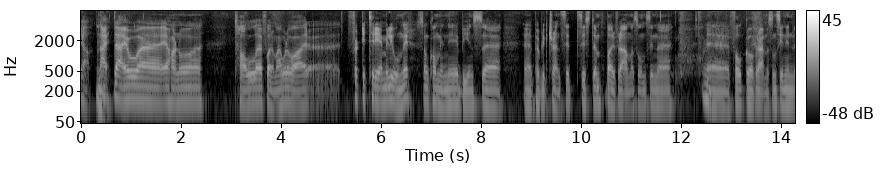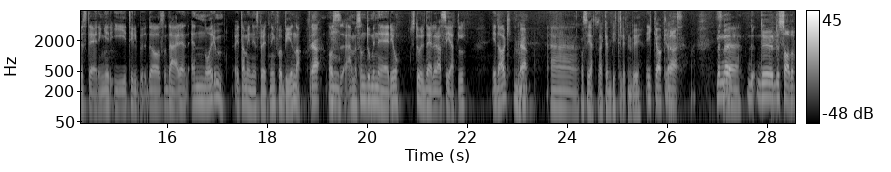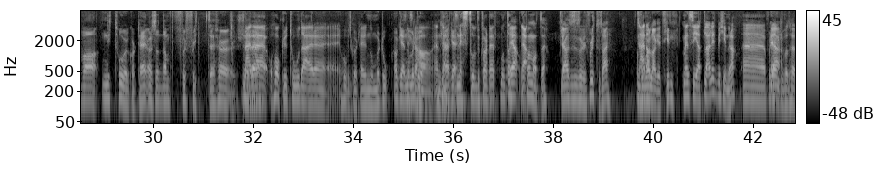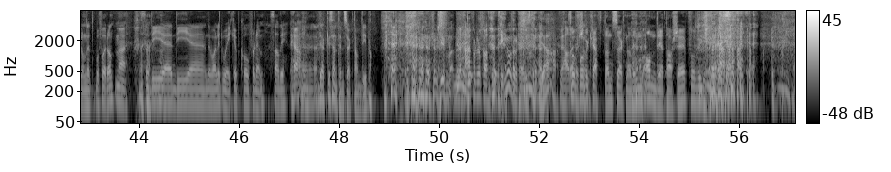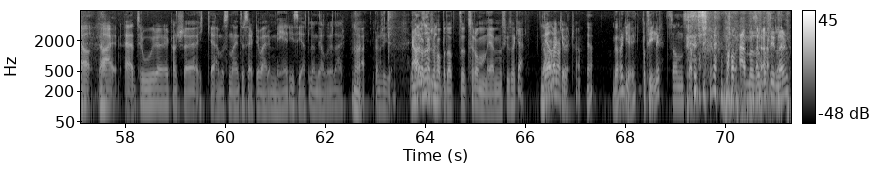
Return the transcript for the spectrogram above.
Ja. Nei, det er jo eh, Jeg har noe tall eh, foran meg hvor det var eh, 43 millioner som kom inn i byens eh, eh, public transit system bare fra Amazon sine eh, folk og fra Amazon sine investeringer i tilbudet. Og så det er en enorm vitamininnsprøytning for byen. da. Ja. Og Amazon dominerer jo store deler av Seattle i dag. Ja. Eh, Og Seattle er ikke en bitte liten by. ikke akkurat. Men eh, du, du, du sa det var nytt hovedkvarter, altså de forflytter Nei, det er HQ2 det er eh, hovedkvarter nummer to. Okay, nummer to. ha okay. Nest hovedkvarter, på en måte. Ja, på en måte. Ja, så de skal ikke flytte seg. Nei skal da. bare lage et til. Men Seattle er litt bekymra, eh, for de Ja. har ikke fått høre om dette på forhånd. Nei. Så de, eh, de, eh, det var litt wake-up call for dem, sa de. Ja. Eh, De har ikke sendt inn søknad, de, da. Her får dere plass til noe til hovedkvarter. Ja. Så får bekrefta en søknad om andre etasje på bygget. ja, nei, jeg tror kanskje ikke Amazon er interessert i å være mer i Seattle enn de allerede er. Nei, kanskje ikke. Jeg hadde kanskje sånn- håpet at Trondheim skulle søke. Det hadde vært kult. Ja. Det hadde vært gøy. På Tiller. Sånn skatt... Av Amazon på Tilleren.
